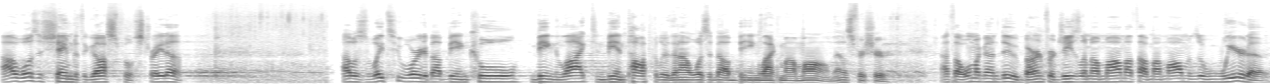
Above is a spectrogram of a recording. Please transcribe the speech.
I was ashamed of the gospel, straight up. I was way too worried about being cool, being liked, and being popular than I was about being like my mom. That was for sure. I thought, what am I going to do? Burn for Jesus like my mom? I thought my mom was a weirdo.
